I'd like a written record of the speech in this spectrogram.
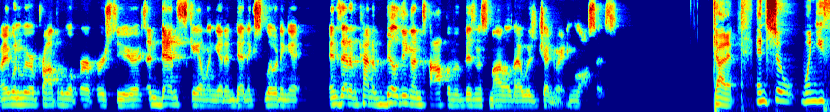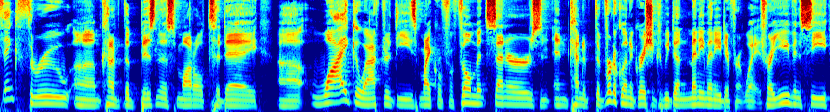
right? When we were profitable for our first two years, and then scaling it and then exploding it instead of kind of building on top of a business model that was generating losses. Got it. And so when you think through um, kind of the business model today, uh, why go after these micro fulfillment centers and, and, kind of the vertical integration could be done many, many different ways, right? You even see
